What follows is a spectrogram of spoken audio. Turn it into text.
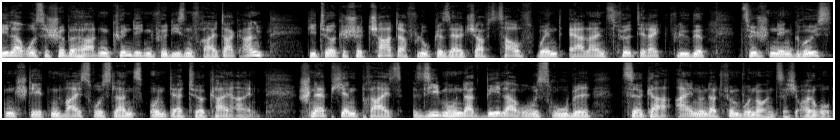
Belarussische Behörden kündigen für diesen Freitag an, die türkische Charterfluggesellschaft Southwind Airlines führt Direktflüge zwischen den größten Städten Weißrusslands und der Türkei ein. Schnäppchenpreis 700 Belarus-Rubel, circa 195 Euro.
